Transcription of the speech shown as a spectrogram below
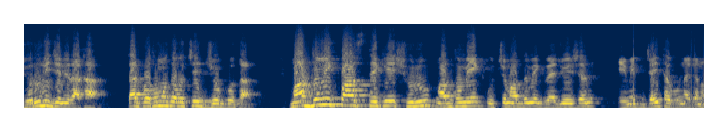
জরুরি জেনে রাখা, তার প্রথমত হচ্ছে যোগ্যতা। মাধ্যমিক পাস থেকে শুরু, মাধ্যমিক, উচ্চ মাধ্যমিক গ্র্যাজুয়েশন এম যাই থাকুক না কেন,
